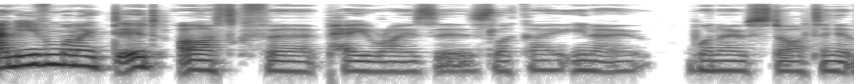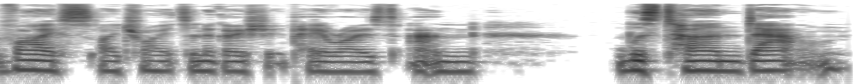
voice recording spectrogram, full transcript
and even when I did ask for pay rises, like I, you know, when I was starting at Vice, I tried to negotiate pay rise and was turned down,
